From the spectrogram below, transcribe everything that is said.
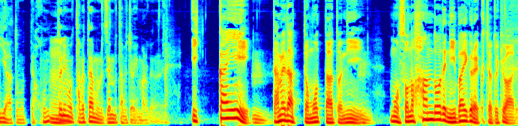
いやと思って、本当にもう食べたいもの全部食べちゃう日もあるけどね。一回、うんダメだって思った後に、うんもうその反動で2倍ぐらい食っちゃう時はある。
